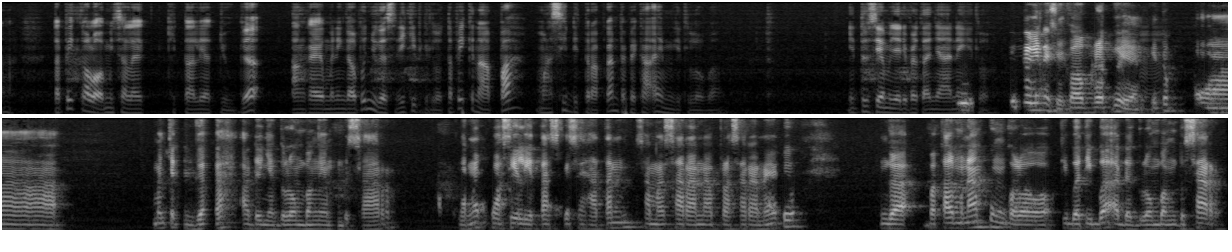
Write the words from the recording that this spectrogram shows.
nah tapi kalau misalnya kita lihat juga angka yang meninggal pun juga sedikit gitu loh tapi kenapa masih diterapkan ppkm gitu loh bang itu sih yang menjadi pertanyaannya gitu itu ini sih kalau menurut gue ya hmm. itu uh, mencegah adanya gelombang yang besar karena fasilitas kesehatan sama sarana prasarana itu nggak bakal menampung kalau tiba-tiba ada gelombang besar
